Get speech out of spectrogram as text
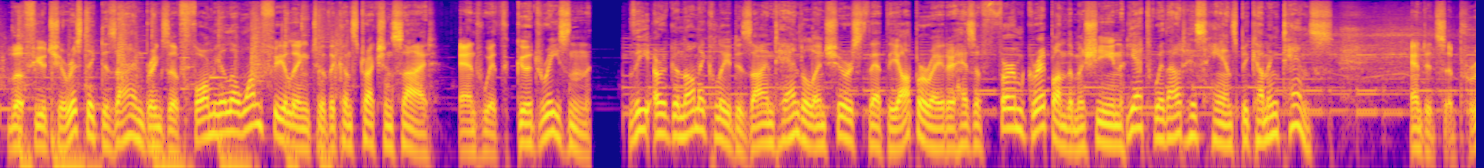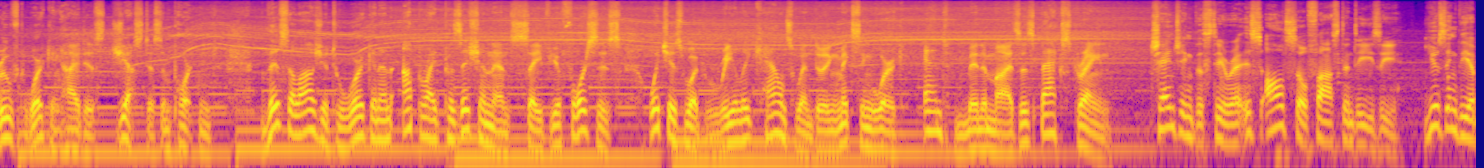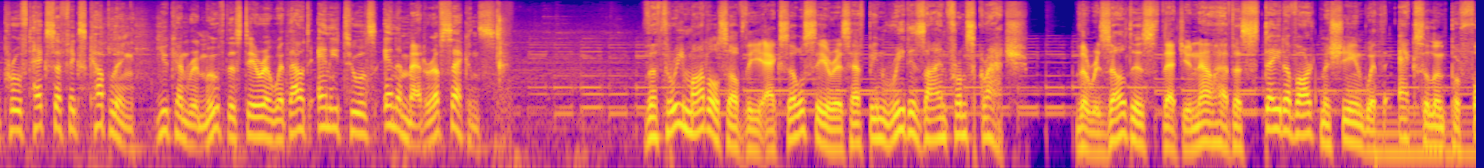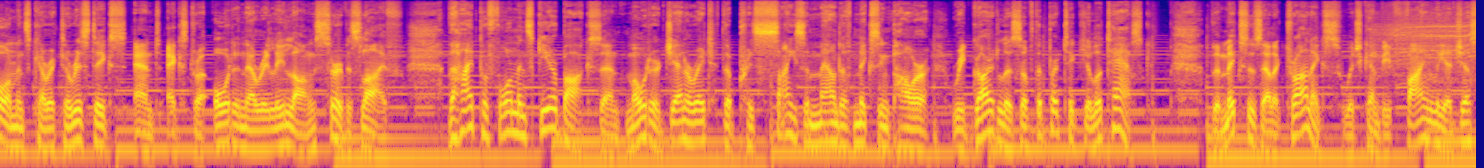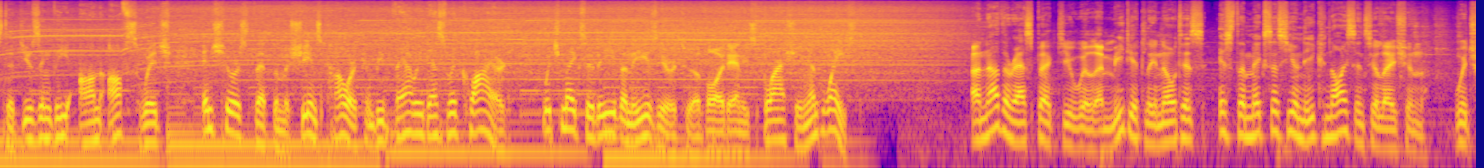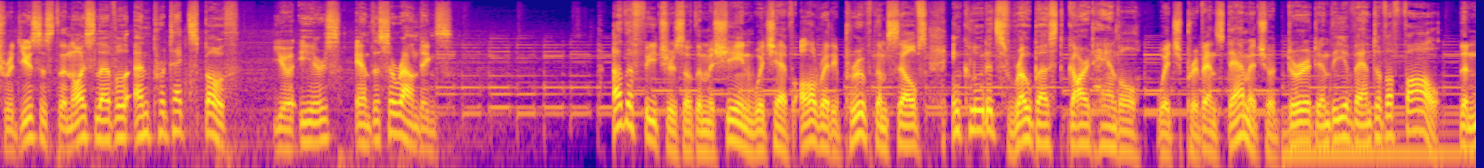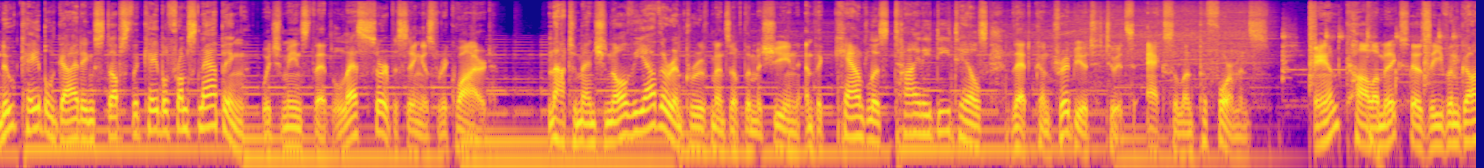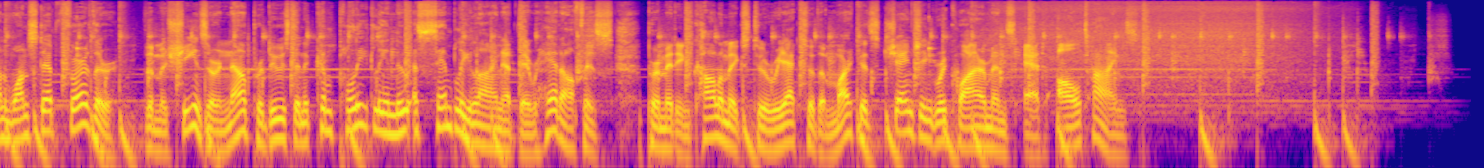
The futuristic design brings a Formula One feeling to the construction site, and with good reason. The ergonomically designed handle ensures that the operator has a firm grip on the machine, yet without his hands becoming tense. And its approved working height is just as important. This allows you to work in an upright position and save your forces, which is what really counts when doing mixing work and minimizes back strain. Changing the steerer is also fast and easy. Using the approved Hexafix coupling, you can remove the steerer without any tools in a matter of seconds. The three models of the XO series have been redesigned from scratch. The result is that you now have a state-of-art machine with excellent performance characteristics and extraordinarily long service life. The high-performance gearbox and motor generate the precise amount of mixing power regardless of the particular task. The mixer's electronics, which can be finely adjusted using the on-off switch, ensures that the machine's power can be varied as required, which makes it even easier to avoid any splashing and waste. Another aspect you will immediately notice is the mixer's unique noise insulation, which reduces the noise level and protects both your ears and the surroundings. Other features of the machine which have already proved themselves include its robust guard handle, which prevents damage or dirt in the event of a fall. The new cable guiding stops the cable from snapping, which means that less servicing is required. Not to mention all the other improvements of the machine and the countless tiny details that contribute to its excellent performance. And Collomix has even gone one step further. The machines are now produced in a completely new assembly line at their head office, permitting Collomix to react to the market's changing requirements at all times.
